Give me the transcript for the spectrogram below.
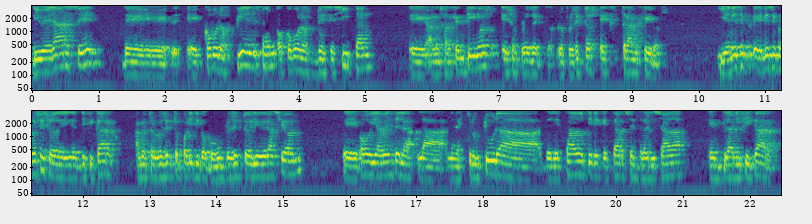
liberarse de, eh, cómo nos piensan o cómo nos necesitan eh, a los argentinos esos proyectos, los proyectos extranjeros. Y en ese, en ese proceso de identificar a nuestro proyecto político como un proyecto de liberación, eh, obviamente la, la, estructura del Estado tiene que estar centralizada en planificar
